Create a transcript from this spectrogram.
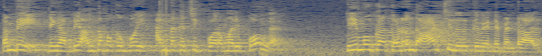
தம்பி நீங்க அப்படியே அந்த பக்கம் போய் அந்த கட்சிக்கு போற மாதிரி போங்க. திமுக தொடர்ந்து ஆட்சியில் இருக்க வேண்டும் என்றால்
